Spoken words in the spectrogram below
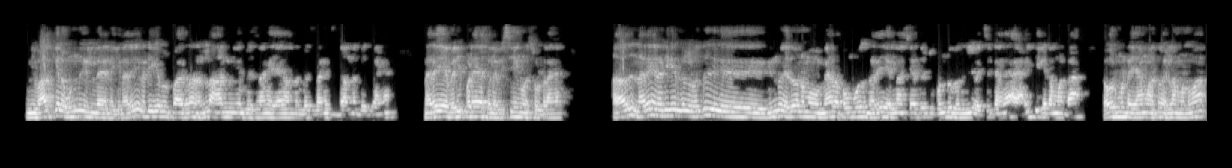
நீ வாழ்க்கையில ஒண்ணும் இல்லை. இன்னைக்கு நிறைய நடிகர்கள் பாக்குறாங்க நல்ல ஆன்மீகம் பேசுறாங்க ஏகாந்தம் பேசுறாங்க சித்தாந்தம் பேசுறாங்க. நிறைய வெளிப்படையா சில விஷயங்களை சொல்றாங்க. அதாவது நிறைய நடிகர்கள் வந்து இன்னும் ஏதோ நம்ம மேல போகும்போது நிறைய எல்லாம் சேர்த்து வச்சு கொண்டு வந்து வச்சிருக்காங்க. ஐடி கட்ட மாட்டான். கவர்மெண்ட்டை ஏமாத்தும் எல்லாம் பண்ணுவான்.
